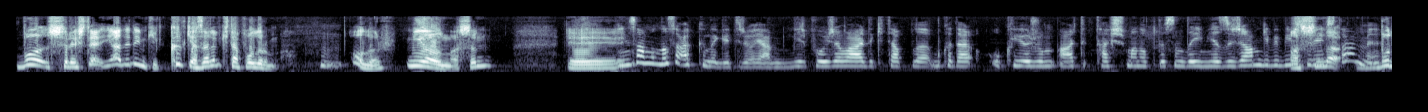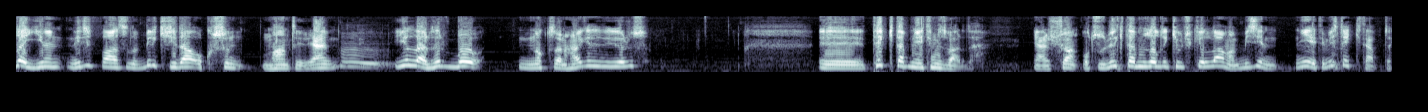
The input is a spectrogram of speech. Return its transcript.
Bu süreçte ya dedim ki 40 yazarlı bir kitap olur mu? Olur. Niye olmasın? E, insan bunu nasıl aklına getiriyor? Yani bir proje vardı kitapla bu kadar okuyorum artık taşma noktasındayım yazacağım gibi bir aslında süreçten mi? bu da yine Necip Fazıl'ı bir kişi daha okusun mantığı. Yani Hmm. yıllardır bu noktadan hareket ediyoruz. Ee, tek kitap niyetimiz vardı. Yani şu an 31 kitabımız oldu 2,5 yılda ama bizim niyetimiz tek kitaptı.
